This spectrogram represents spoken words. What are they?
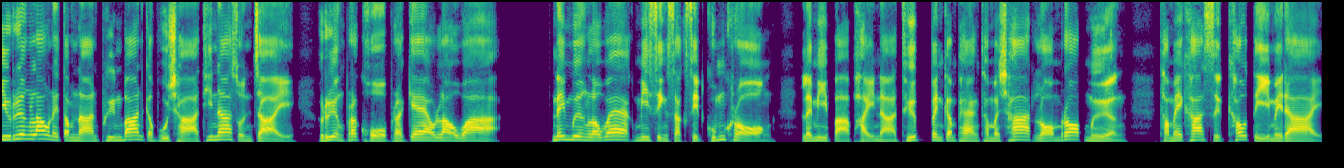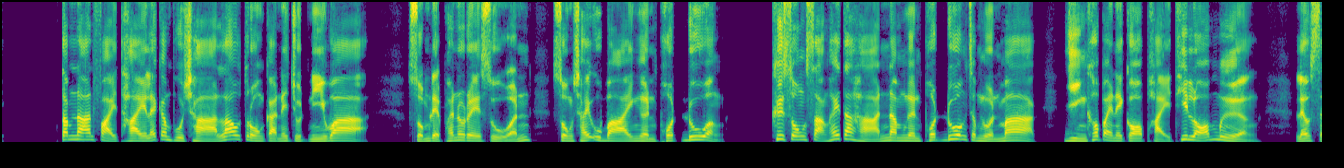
ีเรื่องเล่าในตำนานพื้นบ้านกัมพูชาที่น่าสนใจ เรื่องพระโคพระแก้วเล่าว่า ในเมืองละแวกมีสิ่งศักดิ์สิทธิ์คุ้มครอง และมีป่าไผ่หนาทึบเป็นกำแพงธรรมชาติล้อมรอบเมืองทำให้ข้าศึกเข้าตีไม่ได้ตำนานฝ่ายไทยและกัมพูชาเล่าตรงกันในจุดนี้ว่า สมเด็จพระนเรศวรทรงใช้อุบายเงินพดด้วง คือทรงสั่งให้ทหารนำเงินพดด้วงจำนวนมาก ยิงเข้าไปในกอไผ่ที่ล้อมเมือง แล้วแซ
